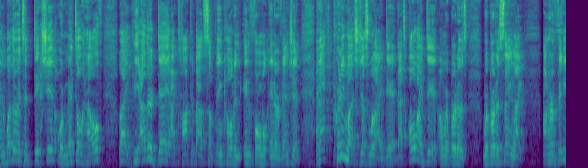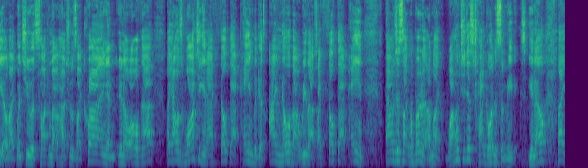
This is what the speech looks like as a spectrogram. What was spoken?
and whether it's addiction or mental health, like the other day I talked about something called an informal intervention and that's pretty much just what I did. That's all I did on Roberta's, Roberta's thing. Like on her video, like when she was talking about how she was like crying and you know, all of that, like I was watching it I felt that pain because I know about relapse, I felt that pain. And I was just like, Roberta, I'm like, why don't you just try going to some meetings, you know? Like,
